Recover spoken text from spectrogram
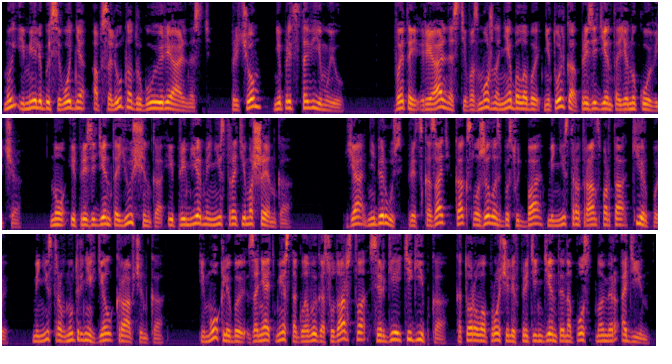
Мы имели бы сегодня абсолютно другую реальность, причем непредставимую. В этой реальности, возможно, не было бы не только президента Януковича, но и президента Ющенко и премьер-министра Тимошенко. Я не берусь предсказать, как сложилась бы судьба министра транспорта Кирпы, министра внутренних дел Кравченко, и мог ли бы занять место главы государства Сергей Тегибко, которого прочили в претенденты на пост номер один.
